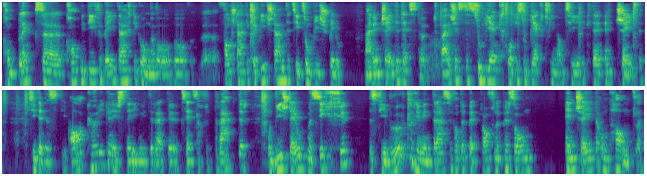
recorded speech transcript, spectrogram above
komplexen kognitiven Beeinträchtigungen, wo, wo äh, vollständig beiständet sind, zum Beispiel, Wer entscheidet jetzt dort? Wer ist jetzt das Subjekt, wo die Subjektfinanzierung entscheidet? Sind denn das die Angehörigen? Ist es irgendwie der, der gesetzliche Vertreter? Und wie stellt man sicher, dass die wirklich im Interesse von der betroffenen Person entscheiden und handeln?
